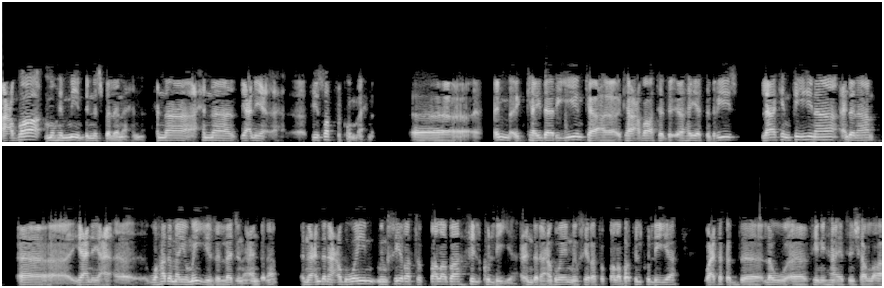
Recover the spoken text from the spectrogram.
أعضاء مهمين بالنسبة لنا إحنا. إحنا إحنا يعني في صفكم إحنا. كإداريين كأعضاء هيئة تدريس. لكن في هنا عندنا يعني وهذا ما يميز اللجنة عندنا. أن عندنا عضوين من خيرة الطلبة في الكلية. عندنا عضوين من خيرة الطلبة في الكلية. وأعتقد لو في نهاية إن شاء الله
